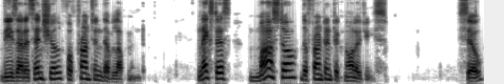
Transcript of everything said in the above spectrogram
These are essential for front-end development. Next is master the front-end technologies. So,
